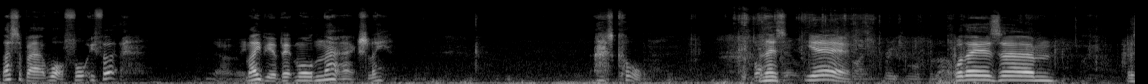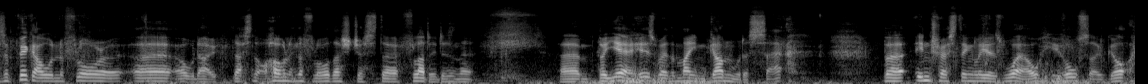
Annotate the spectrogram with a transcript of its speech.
That's about, what, 40 foot? Think Maybe a bit more than that, actually. That's cool. And there's, yeah. it's like reachable for that. Well, there's um, there's a big hole in the floor. Uh, oh no, that's not a hole in the floor. That's just uh, flooded, isn't it? Um, but yeah, here's where the main gun would have sat. But interestingly as well, you've also got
